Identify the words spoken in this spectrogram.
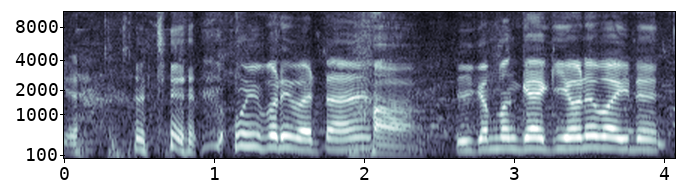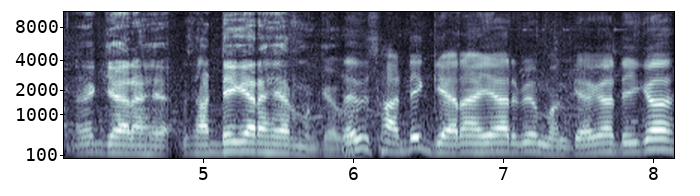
ਉਹੀ ਬੜੀ ਬੈਠਾ ਹੈ। ਹਾਂ। ਠੀਕ ਆ ਮੰਗਿਆ ਕੀ ਉਹਨੇ ਬਾਈ ਨੇ? ਇਹ 11000 11500 ਮੰਗਿਆ ਲੈ ਬਈ। ਵੀ ਸਾਢੇ 11000 ਰੁਪਏ ਮੰਗਿਆਗਾ ਠੀਕ ਆ।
